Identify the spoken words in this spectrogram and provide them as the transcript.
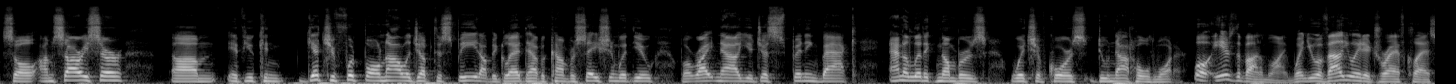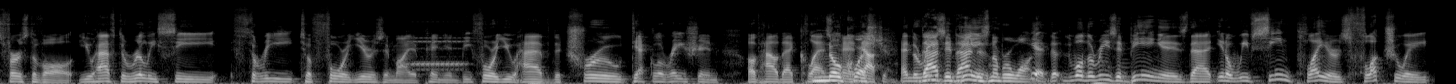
So i'm sorry sir. Um, if you can get your football knowledge up to speed, I'll be glad to have a conversation with you. But right now, you're just spinning back analytic numbers, which of course do not hold water. Well, here's the bottom line. When you evaluate a draft class, first of all, you have to really see three to four years, in my opinion, before you have the true declaration of how that class no question. Out. And the that, reason that being, is number one. Yeah. The, well, the reason being is that you know we've seen players fluctuate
